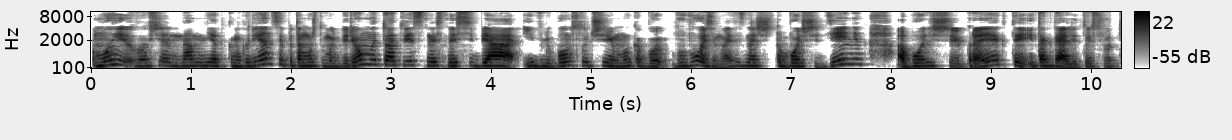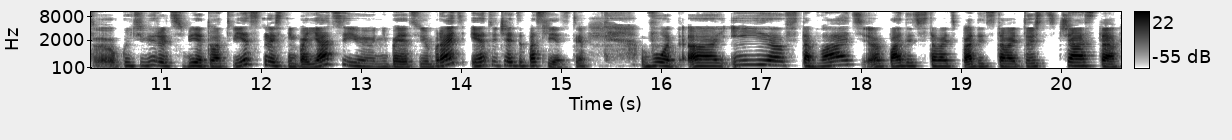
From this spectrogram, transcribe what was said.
мы вообще, нам нет конкуренции, потому что мы берем эту ответственность на себя, и в любом случае мы как бы вывозим. А это значит, что больше денег, а больше проекты и так далее. То есть вот э, культивировать себе эту ответственность, не бояться ее, не бояться ее брать и отвечать за последствия. Вот. Э, и вставать, э, падать, вставать, падать, вставать. То есть часто,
